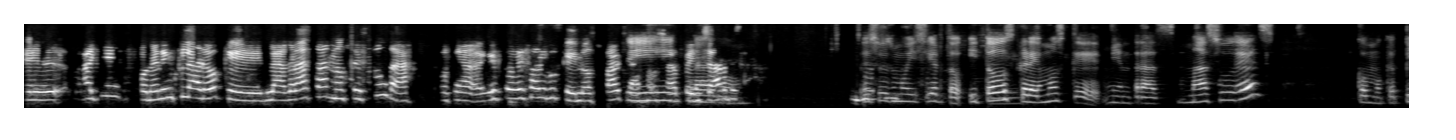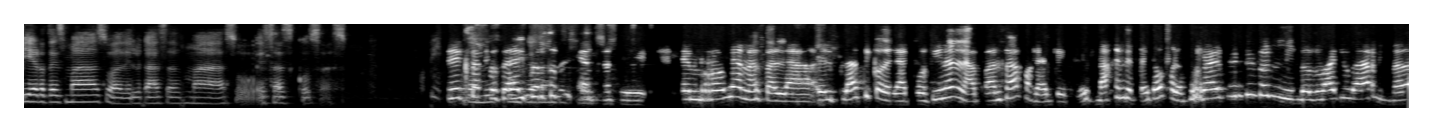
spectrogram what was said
eh, hay que poner en claro que la grasa no se suda, o sea, eso es algo que nos falta, o sea, pensar. Eso es muy cierto. Y todos creemos que mientras más sudes, como que pierdes más o adelgazas más o esas cosas. Exacto, o sea, hay personas que hasta se enrollan hasta la, el plástico de la cocina en la panza para que pues, bajen de peso, pero pues realmente eso ni los va a ayudar ni nada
